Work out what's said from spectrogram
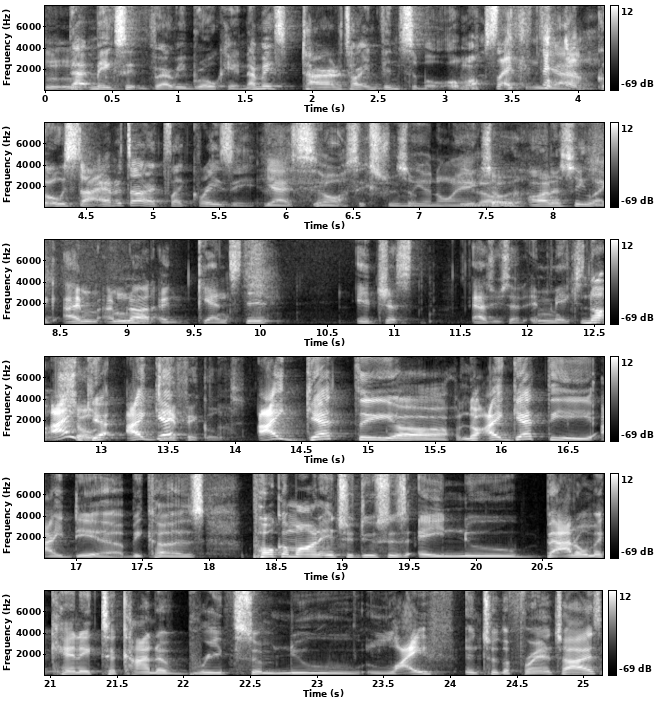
Mm-hmm. That makes it very broken. That makes Tyranitar invincible, almost like Yeah. a ghost Tyranitar. It's like crazy. Yeah, it's, oh, it's extremely annoying. So honestly, like I'm I'm not against it. It just, as you said, it makes No, I so get, I get, difficult. I get the, uh, no, I get the idea because Pokemon introduces a new battle mechanic to kind of breathe some new life into the franchise.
